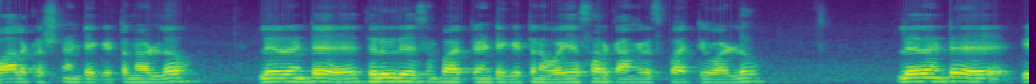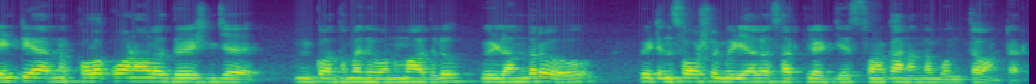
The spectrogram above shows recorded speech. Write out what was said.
బాలకృష్ణ అంటే గిట్టనాళ్ళు లేదంటే తెలుగుదేశం పార్టీ అంటే గిట్టన వైఎస్ఆర్ కాంగ్రెస్ పార్టీ వాళ్ళు లేదంటే ఎన్టీఆర్ను కుల కోణంలో ద్వేషించే ఇంకొంతమంది ఉన్మాదులు వీళ్ళందరూ వీటిని సోషల్ మీడియాలో సర్క్యులేట్ చేసి సునకానందం పొందుతూ ఉంటారు.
